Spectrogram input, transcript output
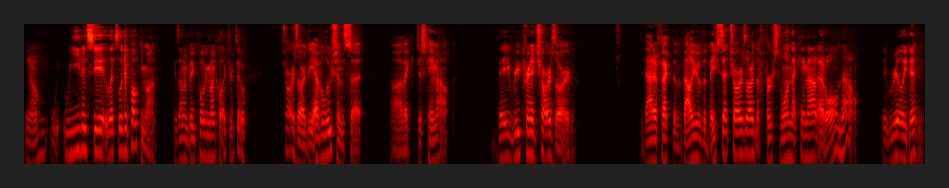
You know, we even see it. Let's look at Pokemon, because I'm a big Pokemon collector too. Charizard, the evolution set uh, that just came out. They reprinted Charizard. Did that affect the value of the base set Charizard, the first one that came out at all? No, it really didn't.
